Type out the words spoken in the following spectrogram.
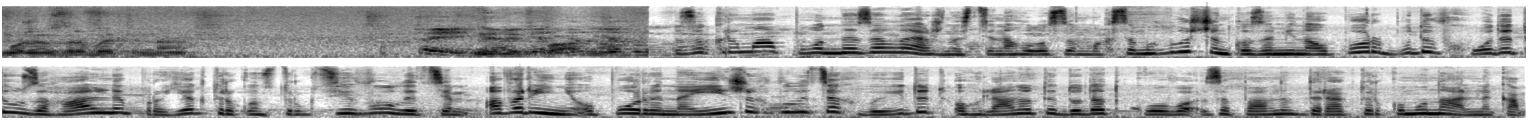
можемо зробити на невідкладно. Зокрема, по незалежності, наголосив Максим Глущенко, заміна опор буде входити у загальний проєкт реконструкції вулиці. Аварійні опори на інших вулицях вийдуть оглянути додатково, запевнив директор комунальника.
